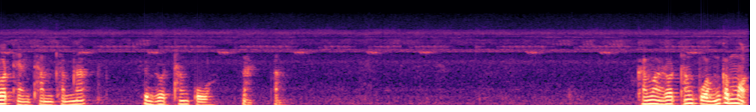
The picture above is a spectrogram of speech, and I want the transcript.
รถแห่งธรรมชำนะ ซึ่งรถทั้งปวงนะฟังคำว่ารถทั้งปวงก็หมด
